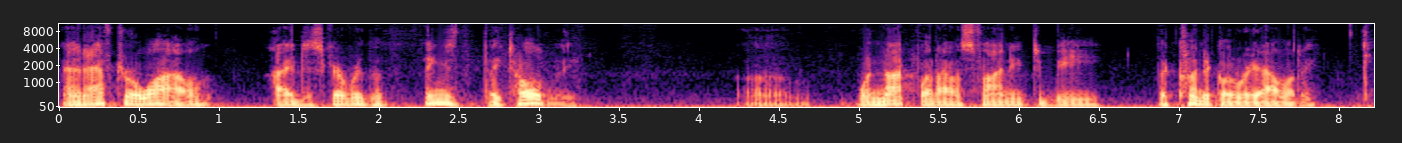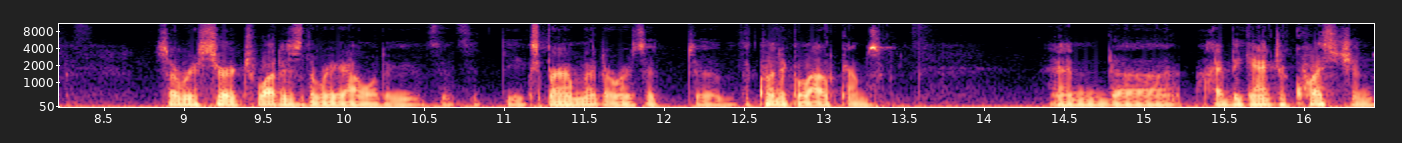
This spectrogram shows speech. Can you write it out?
And after a while, I discovered that the things that they told me uh, were not what I was finding to be the clinical reality. So research, what is the reality? Is it the experiment or is it uh, the clinical outcomes? And uh, I began to question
